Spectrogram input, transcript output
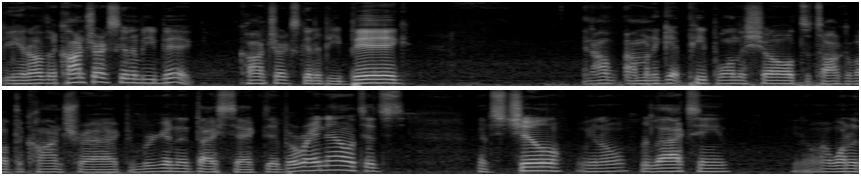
You know, the contract's gonna be big. Contract's gonna be big. And I'll, I'm gonna get people on the show to talk about the contract, and we're gonna dissect it. But right now, it's it's it's chill. You know, relaxing. You know, I want to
